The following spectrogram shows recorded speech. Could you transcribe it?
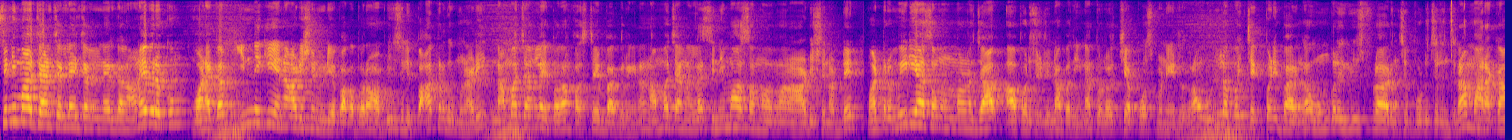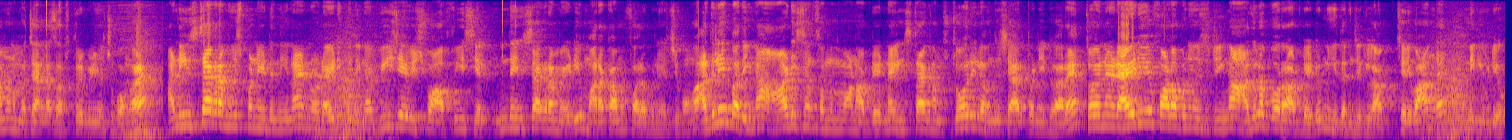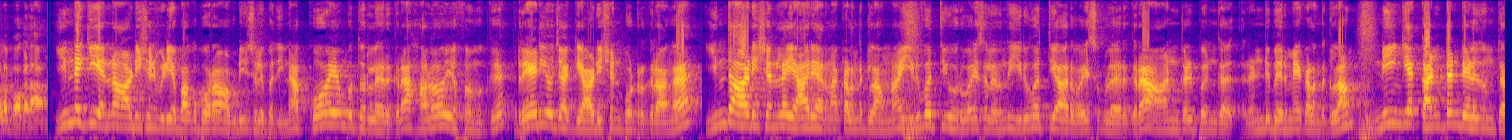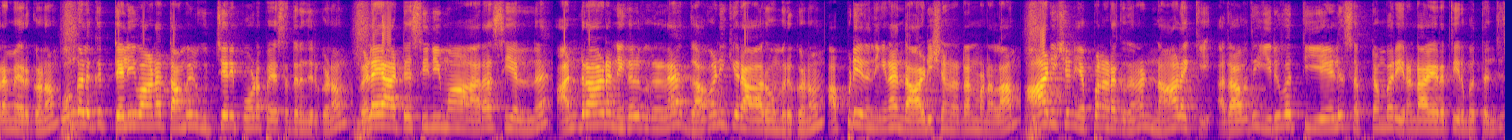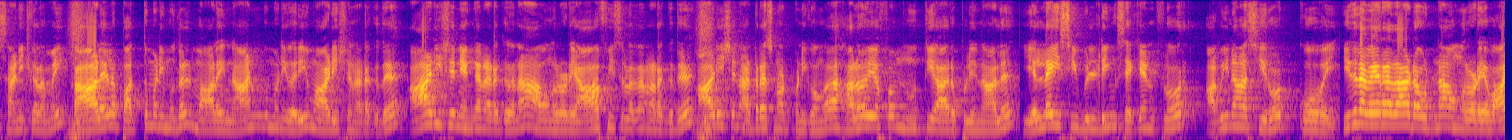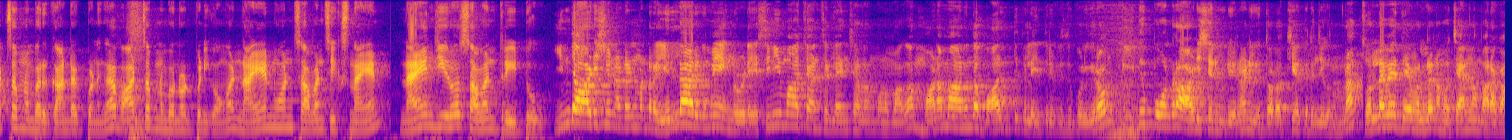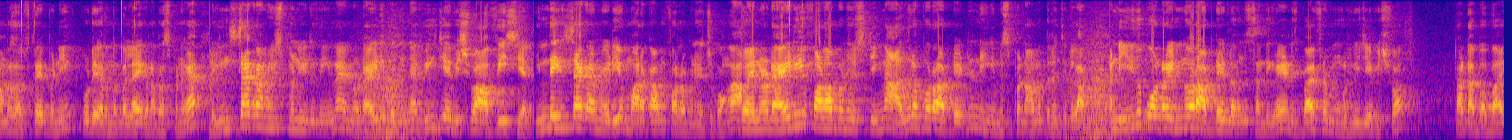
Cinema channel செல்லை channel நேர்கள் அனைவருக்கும் வணக்கம். இன்னைக்கு என்ன ஆடிஷன் வீடியோ பார்க்க போறோம் அப்படின்னு சொல்லி பார்க்கறதுக்கு முன்னாடி நம்ம சேனலில் இப்போ தான் ஃபர்ஸ்ட் டைம் பார்க்குறீங்கன்னா நம்ம சேனலில் சினிமா சம்பந்தமான ஆடிஷன் அப்டேட் மற்றும் மீடியா சம்பந்தமான ஜாப் ஆப்பர்ச்சுனிட்டினா பார்த்தீங்கன்னா தொடர்ச்சியாக போஸ்ட் பண்ணிட்டு இருக்கோம் உள்ள போய் செக் பண்ணி பாருங்க. உங்களுக்கு யூஸ்ஃபுல்லாக இருந்துச்சு பிடிச்சிருந்துச்சுன்னா மறக்காம நம்ம சேனலை சப்ஸ்கிரைப் பண்ணி வச்சுக்கோங்க. அண்ட் இன்ஸ்டாகிராம் யூஸ் பண்ணிட்டு இருந்தீங்கன்னா என்னோட ஐடி பார்த்தீங்கன்னா விஜய் விஸ்வா அஃபீஷியல் இந்த இன்ஸ்டாகிராம் ஐடி மறக்காம ஃபாலோ பண்ணி வச்சுக்கோங்க. அதுலேயும் பார்த்தீங்கன்னா ஆடிஷன் சம்பந்தமான அப்டேட்னா இன்ஸ்டாகிராம் ஸ்டோரியில் வந்து ஷேர் பண்ணிட்டு வரேன். ஸோ என்னோட ஐடியும் ஃபாலோ பண்ணி வச்சுட்டீங்கன்னா அதில் போகிற அப்டேட்டும் நீங்கள் தெரிஞ்சுக்கலாம். சரி வாங்க. இன்னைக்கு வீடியோ கூட போகலாம். இன்னைக்கு என்ன ஆடிஷன் வீடியோ பார்க்க போறோம் அப்படின்னு சொல்லி பார்த்தீங்கன்னா கோயம்புத்தூர்ல இருக்கிற ஹலோ எஃப்எம்க்கு ரேடியோ ஜாக்கி ஆடிஷன் போட்டிருக்காங்க இந்த ஆடிஷன்ல யார் யாரெல்லாம் கலந்துக்கலாம்னா இருபத்தி ஒரு வயசுல இருந்து இருபத்தி ஆறு வயசுக்குள்ள இருக்கிற ஆண்கள் பெண்கள் ரெண்டு பேருமே கலந்துக்கலாம். நீங்க கண்டென்ட் எழுதும் திறமை இருக்கணும். உங்களுக்கு தெளிவான தமிழ் உச்சரிப்போட பேச தெரிஞ்சிருக்கணும். விளையாட்டு சினிமா அரசியல்னு அன்றாட நிகழ்வுகளை கவனிக்கிற ஆர்வம் இருக்கணும். அப்படி இருந்தீங்கன்னா இந்த ஆடிஷன் அட்டன் பண்ணலாம். ஆடிஷன் எப்ப நடக்குதுன்னா நாளைக்கு அதாவது இருபத்தி ஏழு செப்டம்பர் இரண்டாயிரத்தி இருபத்தஞ்சு சனிக்கிழமை காலையில பத்து மணி முதல் மாலை நான்கு மணி வரையும் ஆடிஷன் நடக்குது. ஆடிஷன் எங்க நடக்குதுன்னா அவங்களுடைய ஆபீஸ்ல தான் நடக்குது. ஆடிஷன் அட்ரஸ் நோட் பண்ணிக்கோங்க. ஹலோ எஃப்எம் நூத்தி ஆறு புள்ளி நாலு LIC building second floor Avinashi road Kovai இதுல வேற ஏதாவது டவுட்னா உங்களுடைய வாட்ஸ்அப் நம்பருக்கு கான்டாக்ட் பண்ணுங்க. வாட்ஸ்அப் நம்பர் நோட் பண்ணிக்கோங்க. Nine one seven six nine nine zero seven three two இந்த ஆடிஷன் அட்டன் பண்ற எல்லாருக்குமே எங்களுடைய சினிமா சான்ஸ் லைன் சேனல் மூலமாக மனமார்ந்த வாழ்த்துக்களை தெரிவித்துக் கொள்கிறோம். இது போன்ற ஆடிஷன் வீடியோனா நீங்க தொடர்ச்சியா தெரிஞ்சுக்கணும்னா சொல்லவே தேவையில்லை. நம்ம சேனலை மறக்காமல் சப்ஸ்கிரைப் பண்ணி கூட இருந்த பெல் ஐக்கனை ப்ரெஸ் பண்ணுங்க. இன்ஸ்டாகிராம் யூஸ் பண்ணிட்டு இருந்தீங்கன்னா என்னோட ஐடி பார்த்தீங்கன்னா விஜய் விஸ்வா அஃபீஷியல் இந்த இன்ஸ்டாகிராம் ஐடியும் மறக்காம ஃபாலோ பண்ணி வச்சுக்கோங்க. ஸோ என்னோட ஐடியும் ஃபாலோ பண்ணி வச்சிட்டிங்கன்னா அதில் போகிற அப்டேட் நீங்கள் மிஸ் பண்ணாமல் தெரிஞ்சுக்கலாம். அண்ட் இது போன்ற இன்னொரு அப்டேட்டில் வந்து சந்திக்கிறேன். இட்ஸ் பாய் ஃப்ரம் உங்களுக்கு விஜய் விஸ்வா டாடா பபாய்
